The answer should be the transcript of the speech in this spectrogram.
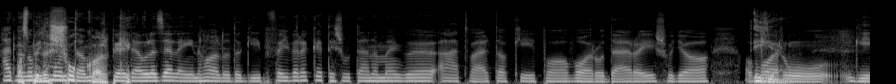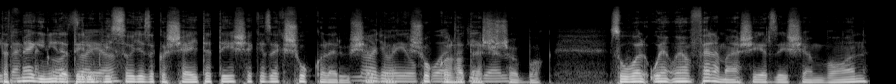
Hát meg, amit mondtam, sokkal például az elején hallod a gépfegyvereket, és utána meg átvált a kép a varrodára is, hogy a, a varró gépeknek Tehát megint ide térünk vissza, hogy ezek a sejtetések, ezek sokkal erősebbek, sokkal voltak, hatásosabbak. Igen. Szóval olyan, olyan felemás érzésem van,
